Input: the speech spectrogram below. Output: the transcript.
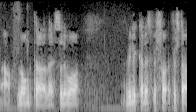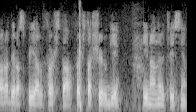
ja, långt över. Så det var... Vi lyckades förstöra deras spel första, första 20 innan utvisningen.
